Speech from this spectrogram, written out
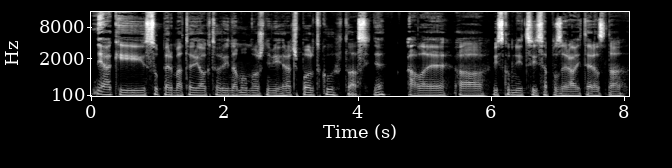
nejaký super materiál, ktorý nám umožní vyhrať športku, to asi nie. Ale a výskumníci sa pozerali teraz na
